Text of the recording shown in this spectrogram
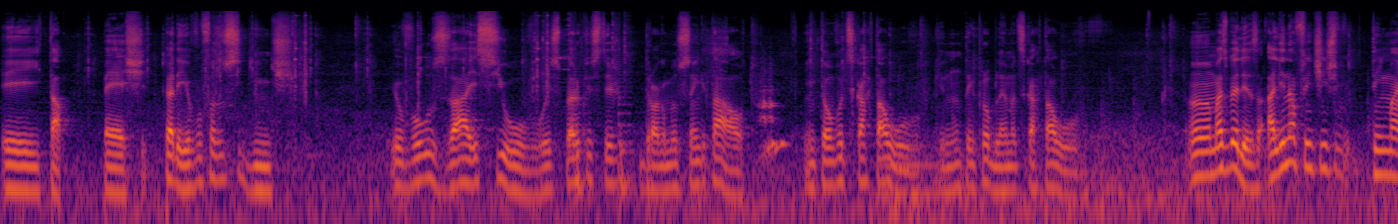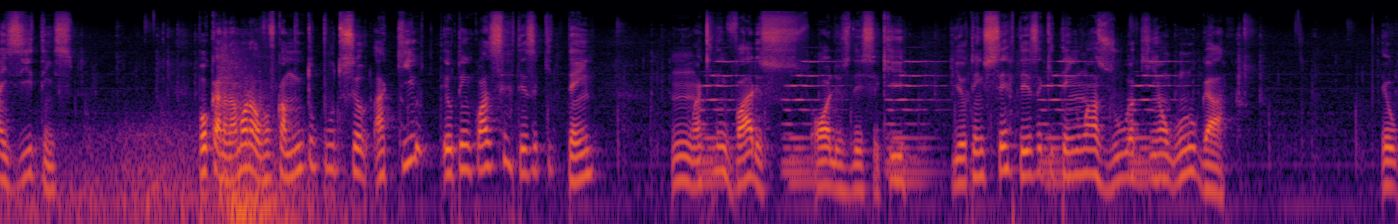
Eita, peste. Pera aí, eu vou fazer o seguinte. Eu vou usar esse ovo. Eu espero que esteja... Droga, meu sangue tá alto. Então eu vou descartar o ovo, que não tem problema descartar o ovo. Uh, mas beleza. Ali na frente a gente tem mais itens. Pô, cara, na moral, eu vou ficar muito puto se eu... Aqui eu tenho quase certeza que tem... Hum, aqui tem vários óleos desse aqui. E eu tenho certeza que tem um azul aqui em algum lugar. Eu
